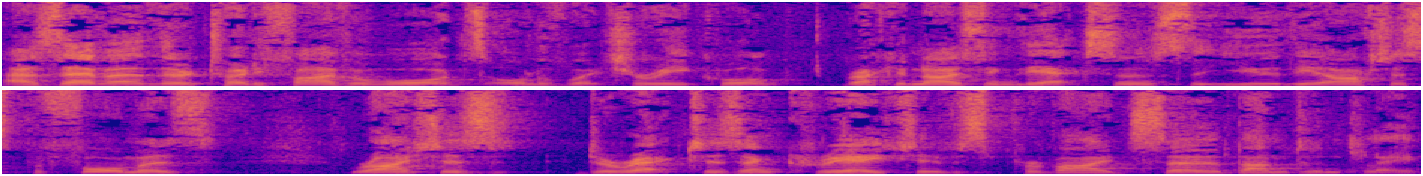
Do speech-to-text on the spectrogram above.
As ever, there are 25 awards, all of which are equal, recognising the excellence that you, the artists, performers, writers, directors, and creatives provide so abundantly.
